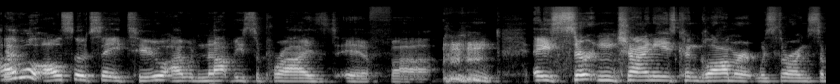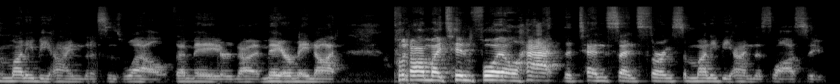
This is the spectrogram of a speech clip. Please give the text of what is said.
I will also say too, I would not be surprised if uh, a certain Chinese conglomerate was throwing some money behind this as well. That may or not may or may not put on my tinfoil hat. The Tencent's throwing some money behind this lawsuit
